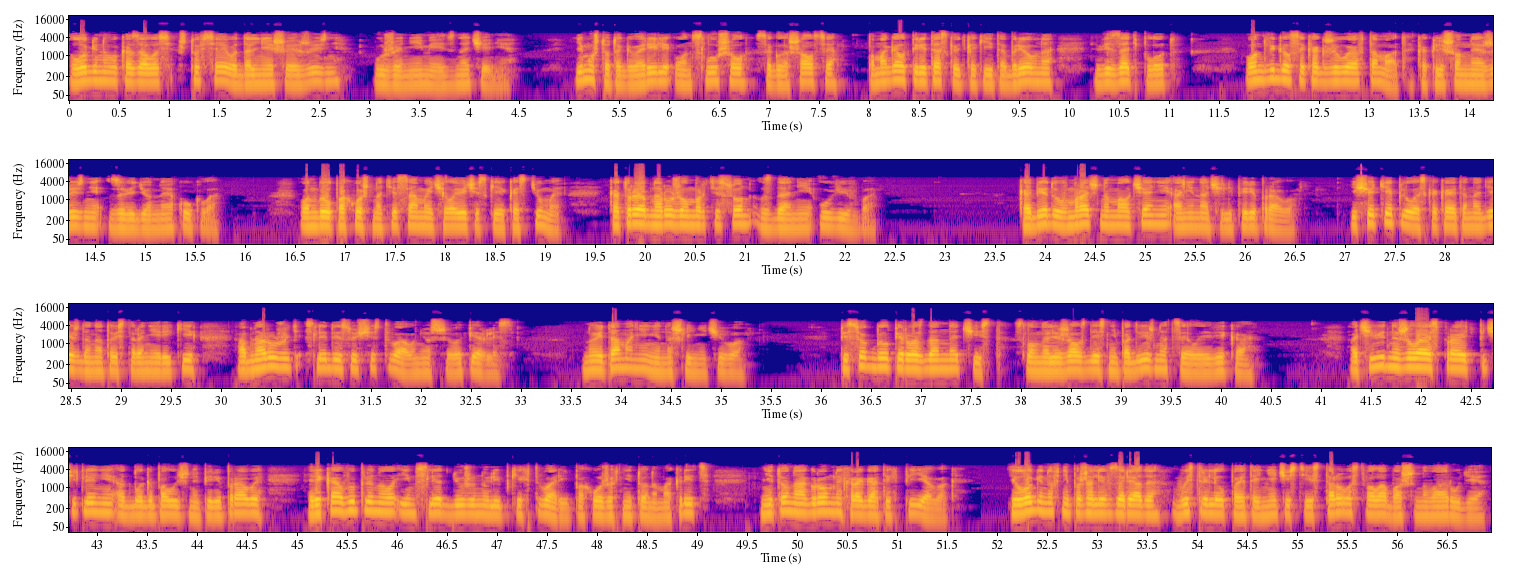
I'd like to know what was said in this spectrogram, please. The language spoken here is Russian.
Логинову казалось, что вся его дальнейшая жизнь уже не имеет значения. Ему что-то говорили, он слушал, соглашался, помогал перетаскивать какие-то бревна, вязать плод. Он двигался как живой автомат, как лишенная жизни заведенная кукла. Он был похож на те самые человеческие костюмы, которые обнаружил Мартисон в здании у Вивба. К обеду в мрачном молчании они начали переправу. Еще теплилась какая-то надежда на той стороне реки обнаружить следы существа, унесшего Перлис. Но и там они не нашли ничего. Песок был первозданно чист, словно лежал здесь неподвижно целые века. Очевидно, желая справить впечатление от благополучной переправы, река выплюнула им след дюжину липких тварей, похожих не то на мокриц, не то на огромных рогатых пиявок, и Логинов, не пожалев заряда, выстрелил по этой нечисти из второго ствола башенного орудия,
